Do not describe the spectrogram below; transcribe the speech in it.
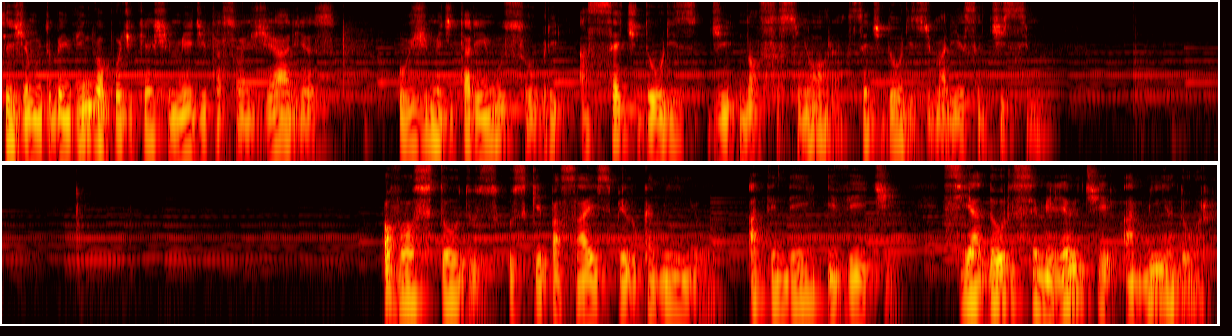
Seja muito bem-vindo ao podcast Meditações Diárias. Hoje meditaremos sobre as sete dores de Nossa Senhora, sete dores de Maria Santíssima. Ó vós todos os que passais pelo caminho, atendei e vede se há dor semelhante à minha dor.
